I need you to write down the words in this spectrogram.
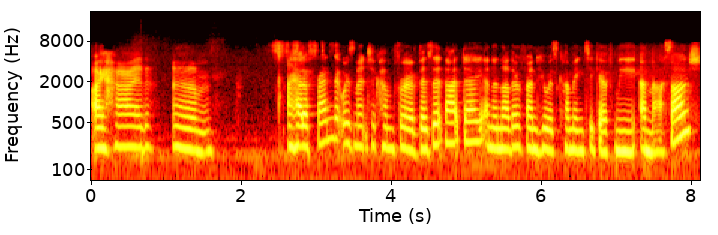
i had um I had a friend that was meant to come for a visit that day, and another friend who was coming to give me a massage.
